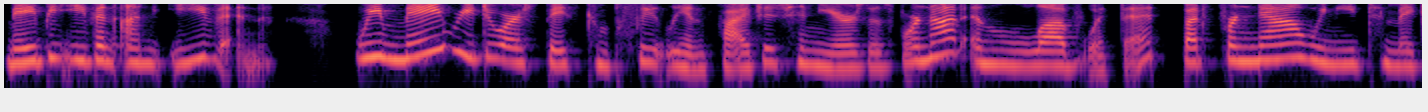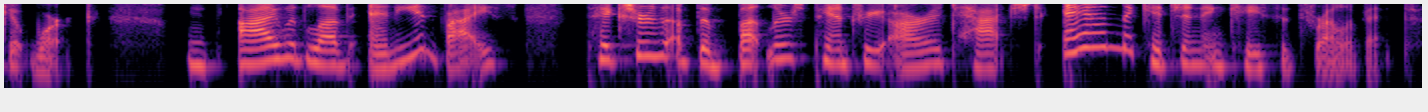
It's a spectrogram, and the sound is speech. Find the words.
maybe even uneven. We may redo our space completely in five to 10 years as we're not in love with it, but for now, we need to make it work. Mm, I would love any advice. Pictures of the butler's pantry are attached and the kitchen in case it's relevant.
